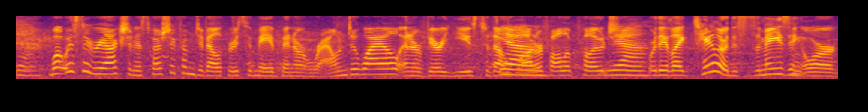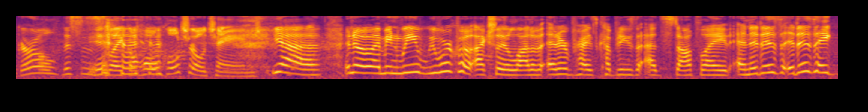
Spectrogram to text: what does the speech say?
Yeah. What was the reaction, especially from developers who may have been around a while and are very used to that waterfall approach? Yeah. Were they like, Taylor, this is amazing, Mm. or girl, this is like a whole cultural change? Yeah, no, I mean, we, we work with actually a lot of enterprise companies at Stoplight, and it is, it is a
